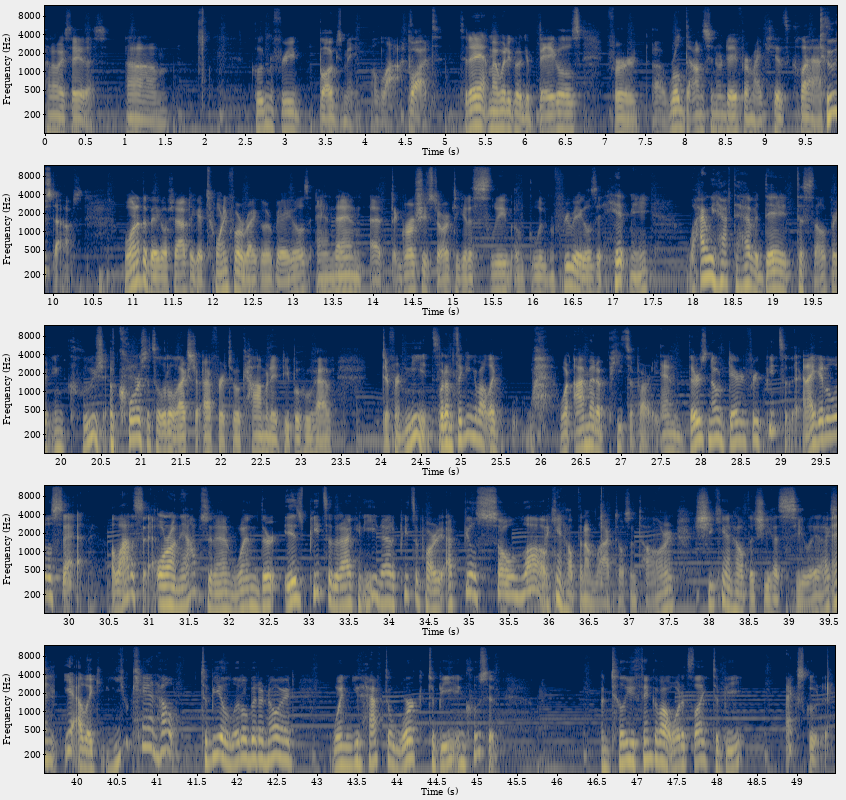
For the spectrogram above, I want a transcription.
how do I say this? Um, gluten-free bugs me a lot. But today on my way to go get bagels for uh, World Down Syndrome Day for my kids' class, two stops. One at the bagel shop to get 24 regular bagels, and then at the grocery store to get a sleeve of gluten-free bagels. It hit me why we have to have a day to celebrate inclusion. Of course, it's a little extra effort to accommodate people who have different needs. But I'm thinking about like when I'm at a pizza party and there's no dairy-free pizza there and I get a little sad a lot of sad. Or on the opposite end, when there is pizza that I can eat at a pizza party, I feel so loved. I can't help that I'm lactose intolerant. She can't help that she has celiac. And yeah, like you can't help to be a little bit annoyed when you have to work to be inclusive until you think about what it's like to be excluded.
